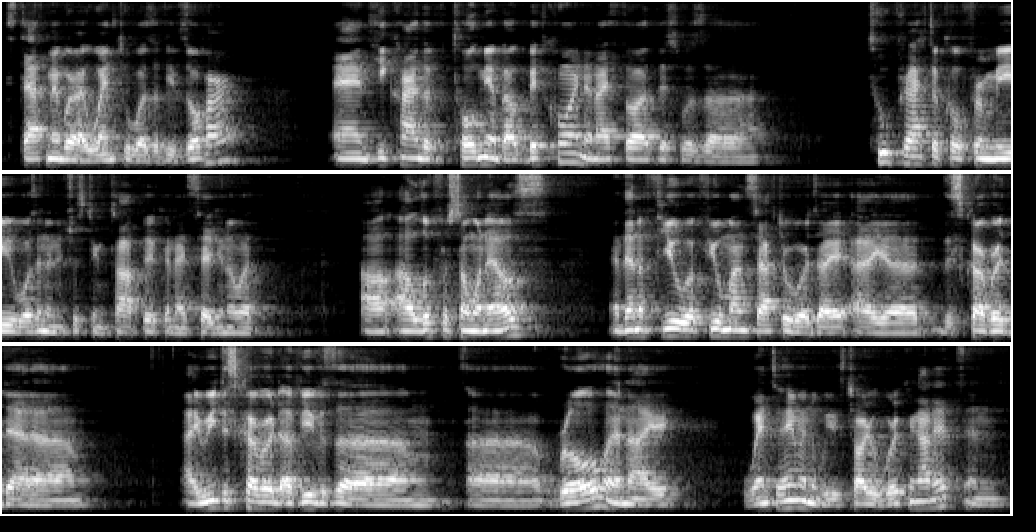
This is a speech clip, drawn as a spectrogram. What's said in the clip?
staff member I went to was Aviv Zohar, and he kind of told me about Bitcoin, and I thought this was uh, too practical for me. It wasn't an interesting topic, and I said, you know what, I'll, I'll look for someone else. And then a few a few months afterwards, I, I uh, discovered that uh, I rediscovered Aviv's um, uh, role, and I went to him, and we started working on it. And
